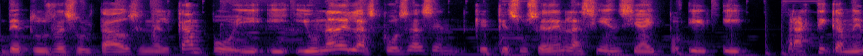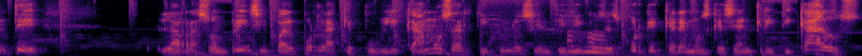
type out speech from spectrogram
de tus resultados en el campo. Y, una de las cosas que, sucede en la ciencia y, prácticamente la razón principal por la que publicamos artículos científicos es porque queremos que sean criticados.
